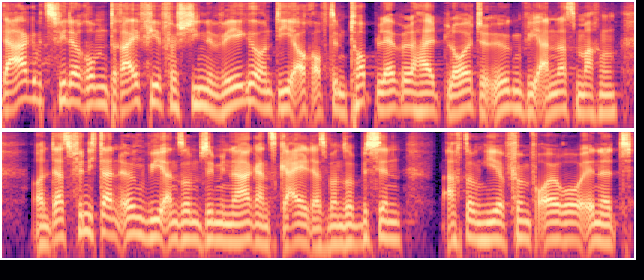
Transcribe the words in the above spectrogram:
da gibt's wiederum drei, vier verschiedene Wege und die auch auf dem Top-Level halt Leute irgendwie anders machen. Und das finde ich dann irgendwie an so einem Seminar ganz geil, dass man so ein bisschen, Achtung hier, fünf Euro in das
